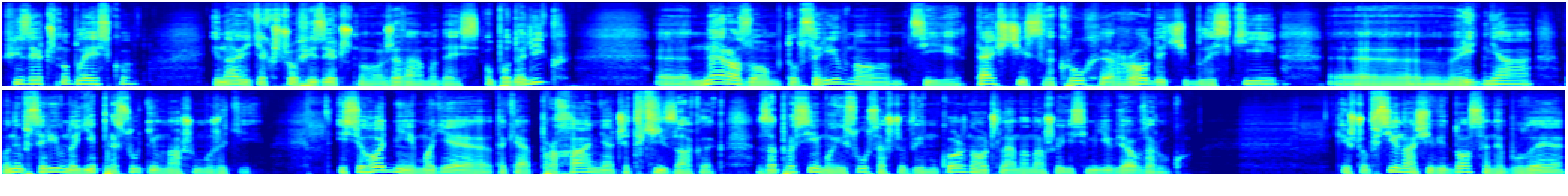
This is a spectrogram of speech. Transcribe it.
фізично близько, і навіть якщо фізично живемо десь оподалік, е, не разом, то все рівно ці тещі, свекрухи, родичі, близькі, е, рідня, вони все рівно є присутні в нашому житті. І сьогодні моє таке прохання чи такий заклик: запросімо Ісуса, щоб Він кожного члена нашої сім'ї взяв за руку. І щоб всі наші відносини були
